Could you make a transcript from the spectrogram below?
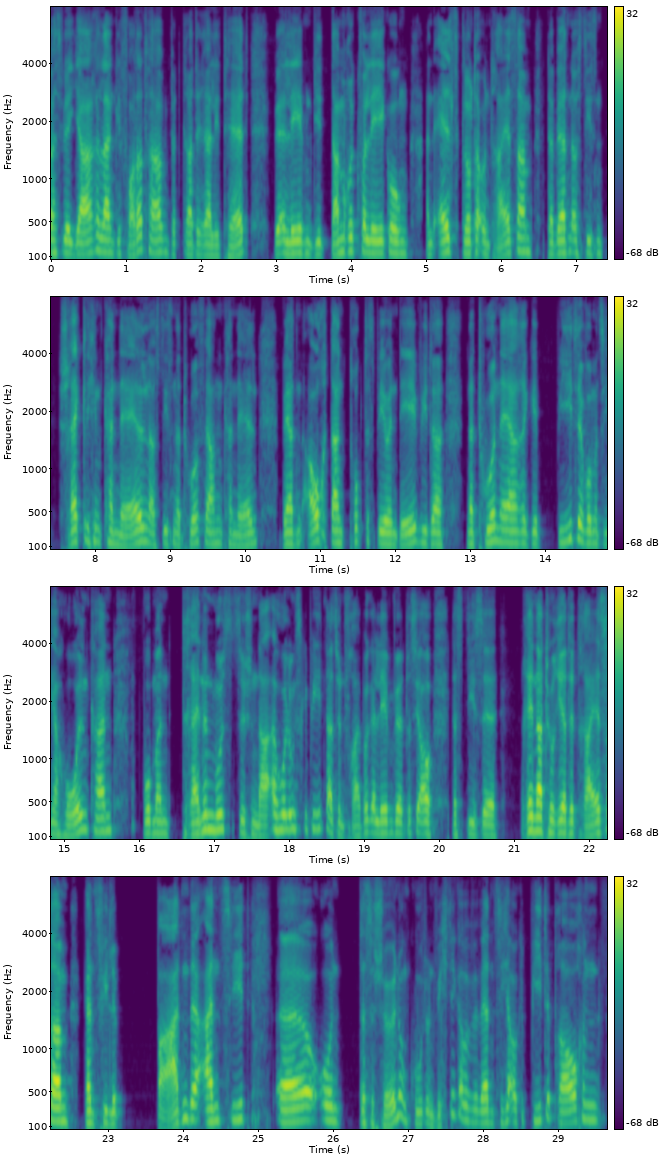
was wir jahrelang gefordert haben, wird gerade Realität. Wir erleben die Dammrückverlegung an Els, Glotter und Dreisam. Da werden aus diesen schrecklichen Kanälen, aus diesen naturfernen Kanälen, werden auch dank Druck des BUND wieder naturnähere Gebiete, wo man sich erholen kann, wo man trennen muss zwischen Naherholungsgebieten. Also in Freiburg erleben wir das ja auch, dass diese renaturierte Dreisam ganz viele Badende anzieht äh, und das ist schön und gut und wichtig, aber wir werden sicher auch Gebiete brauchen,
